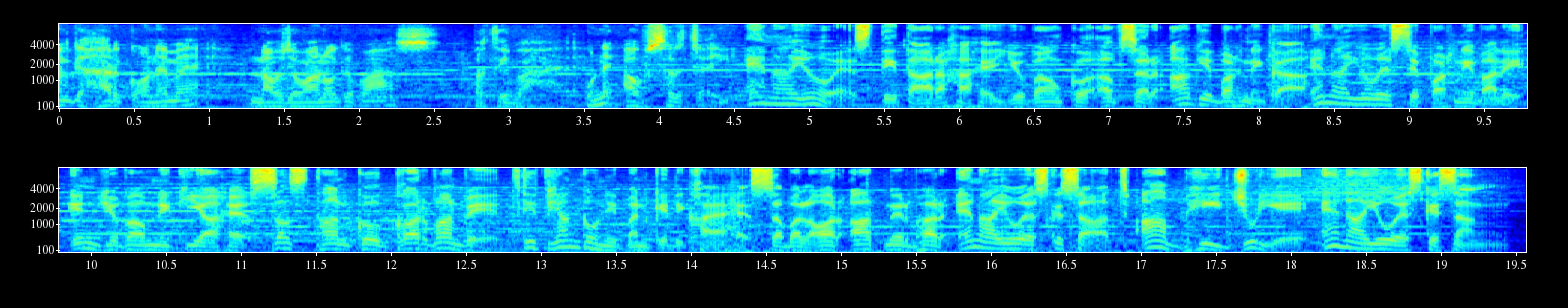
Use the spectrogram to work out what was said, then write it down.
हिंदुस्तान के हर कोने में नौजवानों के पास प्रतिभा है। उन्हें अवसर चाहिए। एन आई ओ एस देता रहा है युवाओं को अवसर आगे बढ़ने का। एन आई ओ एस ऐसी पढ़ने वाले इन युवाओं ने किया है संस्थान को गौरवान्वित। दिव्यांगों ने बन के दिखाया है सबल और आत्मनिर्भर एन आई ओ एस के साथ। आप भी जुड़िए एन आई ओ एस के संग।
